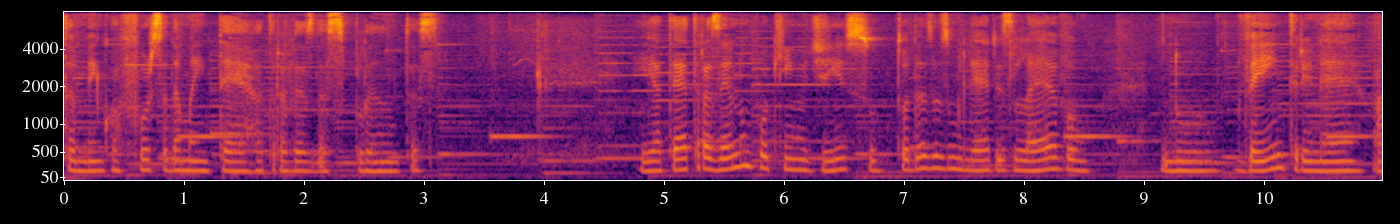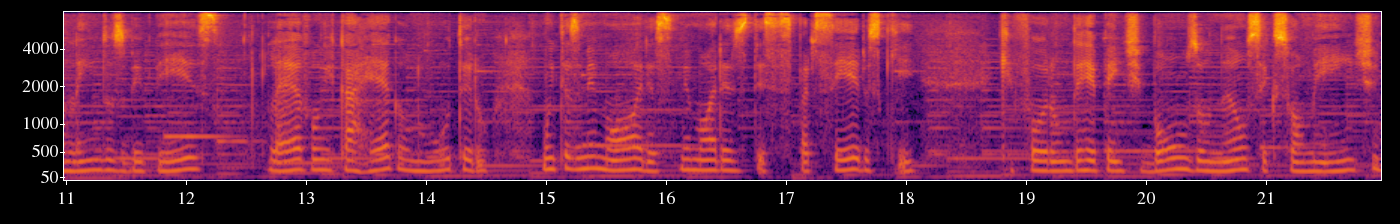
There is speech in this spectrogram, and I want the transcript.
também com a força da Mãe Terra através das plantas. E até trazendo um pouquinho disso, todas as mulheres levam no ventre, né, além dos bebês, levam e carregam no útero muitas memórias, memórias desses parceiros que que foram de repente bons ou não sexualmente,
